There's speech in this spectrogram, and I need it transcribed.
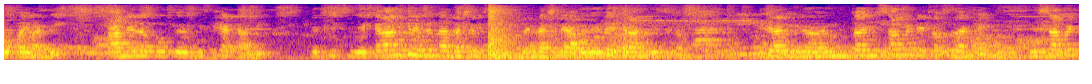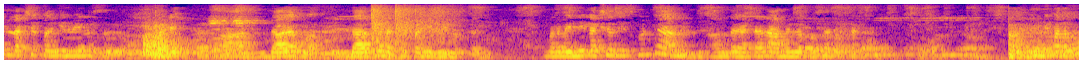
రూపాయి వడ్డీ ఆరు నెలలకు ఇస్తే కట్టాలి. అట్లీస్ట్ ఎకరానికి రెండున్నర లక్షలు ఇస్తున్నాం. రెండు లక్షల యాభై వేలు ఎకరానికి ఇస్తున్నాం. ఎకరా ఇంకా ఇన్స్టాల్మెంట్ ఎట్లా వస్తుంది అంటే ఇన్స్టాల్మెంట్ లక్ష పదిహేను వేలు వస్తుంది. అంటే దాదాపు దాదాపుగా దాదాపుగా లక్ష పదిహేను వేలు వస్తుంది. మనం ఎన్ని లక్షలు తీసుకుంటే అంత అంత కట్టాలి ఆరు నెలలకు ఒకసారి కట్టాలి. దీన్ని మనము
